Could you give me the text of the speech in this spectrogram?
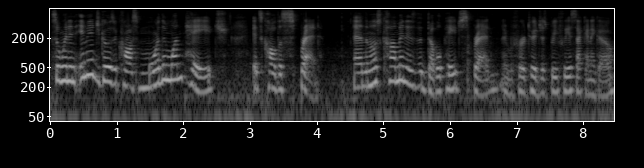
So when an image goes across more than one page, it's called a spread. And the most common is the double page spread. I referred to it just briefly a second ago.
